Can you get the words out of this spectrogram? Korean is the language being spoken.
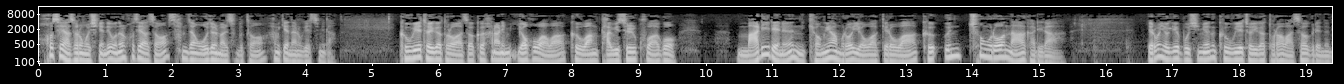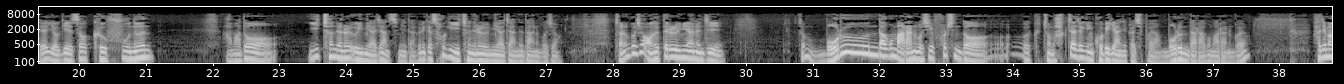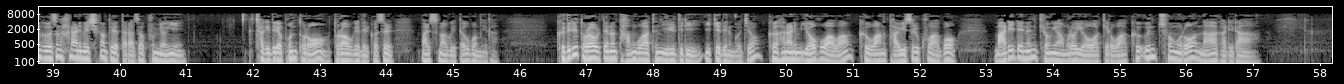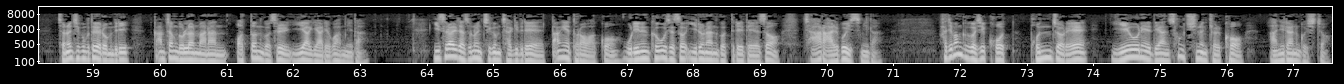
호세아서로 모시겠는데 오늘 호세아서 3장 5절 말씀부터 함께 나누겠습니다. 그 후에 저희가 돌아와서 그 하나님 여호와와 그 왕 다윗을 구하고 말일에는 경외함으로 여호와께로 와 그 은총으로 나아가리라. 여러분 여기에 보시면 그 후에 저희가 돌아와서 그랬는데요. 여기에서 그 후는 아마도 2000년을 의미하지 않습니다. 그러니까 서기 2000년을 의미하지 않는다는 거죠. 저는 그것이 어느 때를 의미하는지 좀 모른다고 말하는 것이 훨씬 더 좀 학자적인 고백이 아닐까 싶어요. 모른다라고 말하는 거요. 하지만 그것은 하나님의 시간표에 따라서 분명히 자기들의 본토로 돌아오게 될 것을 말씀하고 있다고 봅니다. 그들이 돌아올 때는 다음과 같은 일들이 있게 되는 거죠. 그 하나님 여호와와 그 왕 다윗을 구하고 말일에는 경외함으로 여호와께로 와 그 은총으로 나아가리라. 저는 지금부터 여러분들이 깜짝 놀랄 만한 어떤 것을 이야기하려고 합니다. 이스라엘 자손은 지금 자기들의 땅에 돌아왔고 우리는 그곳에서 일어난 것들에 대해서 잘 알고 있습니다. 하지만 그것이 곧 본절의 예언에 대한 성취는 결코 아니라는 것이죠.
